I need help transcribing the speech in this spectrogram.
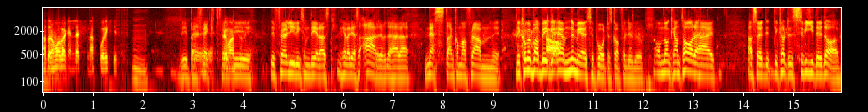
alltså, de var verkligen ledsna på riktigt. Mm. Det är perfekt, Eh, för det det, det följer liksom deras, hela deras arv, det här äh, nästan komma fram. Det kommer bara bygga Ja. ännu mer supporterskap för Luleå. Om de kan ta det här... Alltså, det, det är klart att det svider idag,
